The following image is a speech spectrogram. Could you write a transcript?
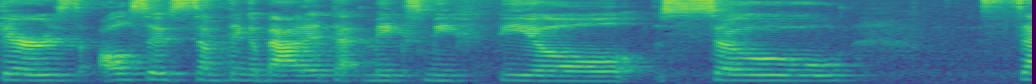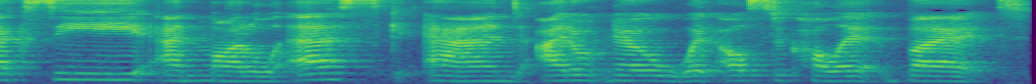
there's also something about it that makes me feel so sexy and model-esque and I don't know what else to call it, but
